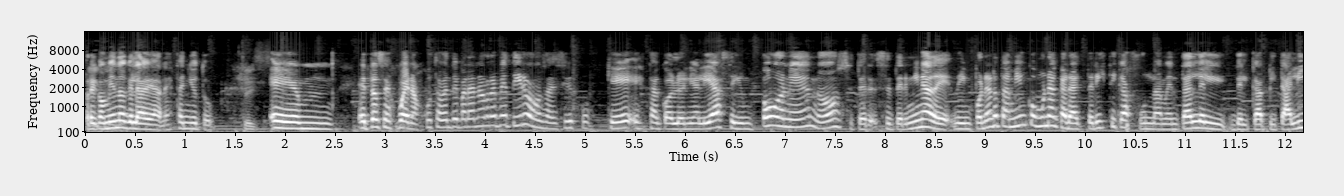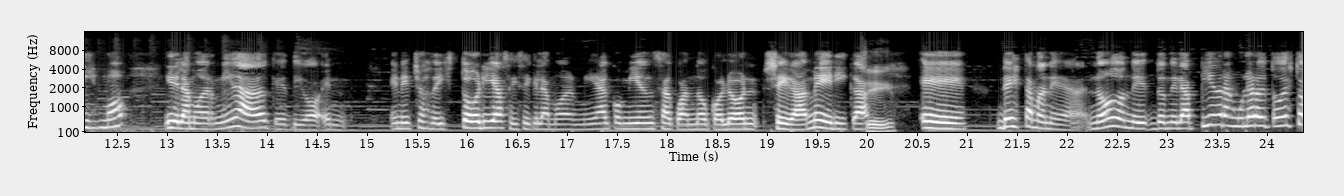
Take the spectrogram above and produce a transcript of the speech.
Recomiendo que la vean, está en YouTube. Sí, sí. Eh, entonces, bueno, justamente para no repetir, vamos a decir que esta colonialidad se impone, ¿no? Se, ter- se termina de, de imponer también como una característica fundamental del, del capitalismo y de la modernidad, que digo, en, en hechos de historia se dice que la modernidad comienza cuando Colón llega a América. Sí. Eh, de esta manera, ¿no? Donde, donde la piedra angular de todo esto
